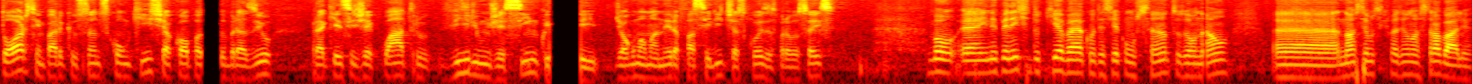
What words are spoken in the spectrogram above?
torcem para que o Santos conquiste a Copa do Brasil, para que esse G4 vire um G5 e de alguma maneira facilite as coisas para vocês? Bom, é, independente do que vai acontecer com o Santos ou não, é, nós temos que fazer o nosso trabalho.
